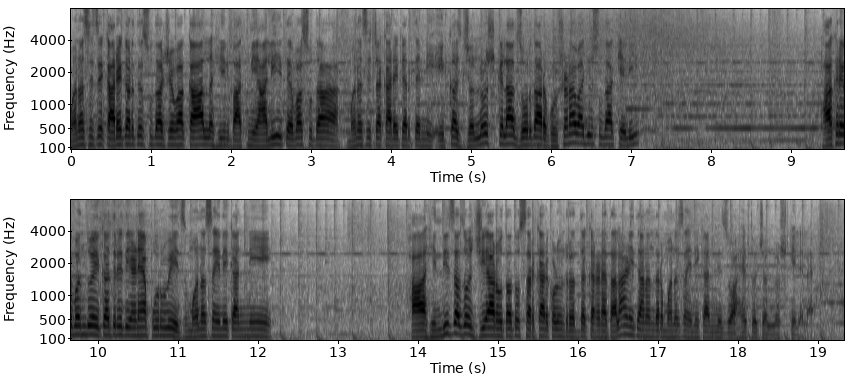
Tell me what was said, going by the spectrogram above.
मनसेचे कार्यकर्ते सुद्धा जेव्हा काल ही बातमी आली तेव्हा सुद्धा मनसेच्या कार्यकर्त्यांनी एकच जल्लोष केला जोरदार घोषणाबाजी सुद्धा केली. ठाकरे बंधू एकत्रित येण्यापूर्वीच मनसैनिकांनी हा हिंदीचा जो जी आर होता तो सरकारकडून रद्द करण्यात आला आणि त्यानंतर मनसैनिकांनी जो आहे तो जल्लोष केलेला आहे.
